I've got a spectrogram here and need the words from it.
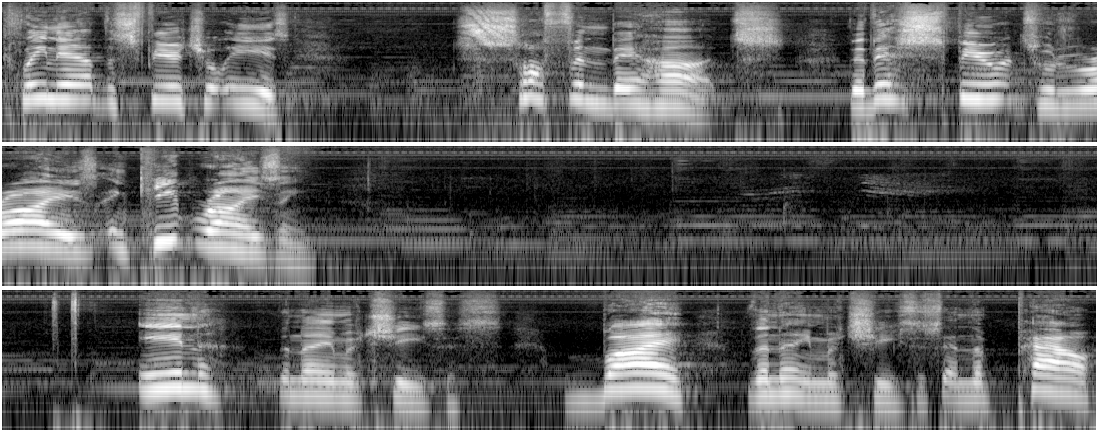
clean out the spiritual ears, soften their hearts, that their spirits would rise and keep rising. In the name of Jesus, by the name of Jesus and the power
